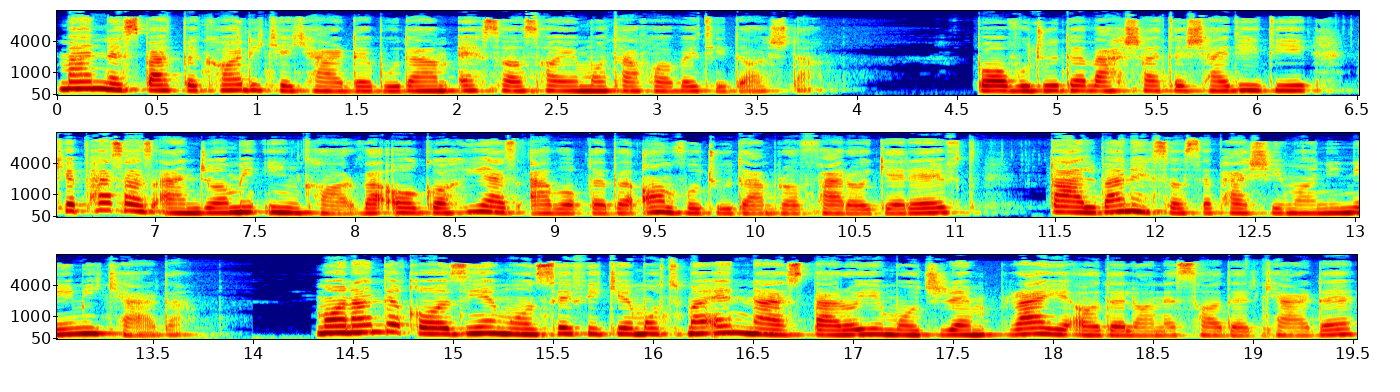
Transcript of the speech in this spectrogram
من نسبت به کاری که کرده بودم احساسهای متفاوتی داشتم. با وجود وحشت شدیدی که پس از انجام این کار و آگاهی از عواقب آن وجودم را فرا گرفت، قلبا احساس پشیمانی نمی کردم. مانند قاضی منصفی که مطمئن است برای مجرم رأی عادلانه صادر کرده،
